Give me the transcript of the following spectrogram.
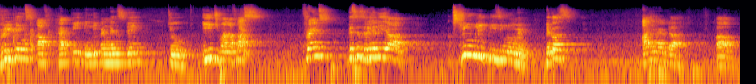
greetings of Happy Independence Day to each one of us. Friends, this is really a extremely pleasing moment because I had, uh, uh,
